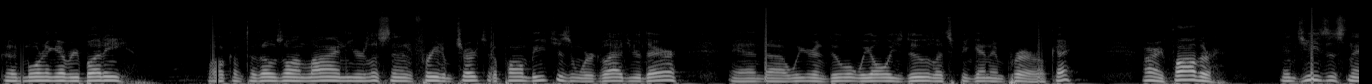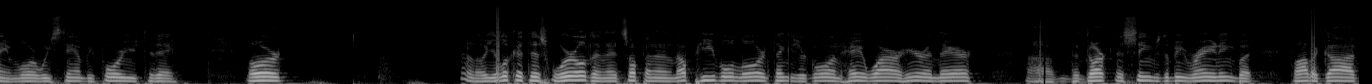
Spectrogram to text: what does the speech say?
Good morning, everybody. Welcome to those online. You're listening to Freedom Church at the Palm Beaches, and we're glad you're there. And uh, we're going to do what we always do. Let's begin in prayer, okay? All right, Father, in Jesus' name, Lord, we stand before you today. Lord, I don't know, you look at this world and it's up in an upheaval, Lord. Things are going haywire here and there. Uh, the darkness seems to be reigning, but Father God,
